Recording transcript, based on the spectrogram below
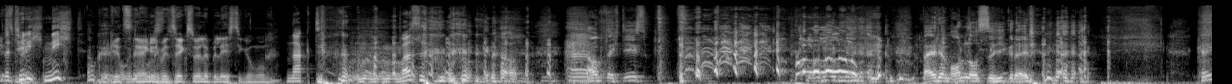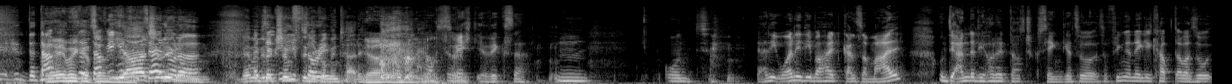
Natürlich nicht. Wie Okay, geht's hab denn ich eigentlich nicht mit sexueller Belästigung um? Nackt. Was? Genau. Ähm. Taugt euch das? Beide am Anlass so hingereiht. Da darf, Ja, ich darf ich jetzt Ja, erzählen, oder? Wir wieder ich die geschimpft in die. Kommentare. Ja, ja, recht, ihr Wichser. Mm. Und ja, die eine, die war halt ganz normal und die andere, die hat halt, da hast du schon gesehen, die hat so, so Fingernägel gehabt, aber so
